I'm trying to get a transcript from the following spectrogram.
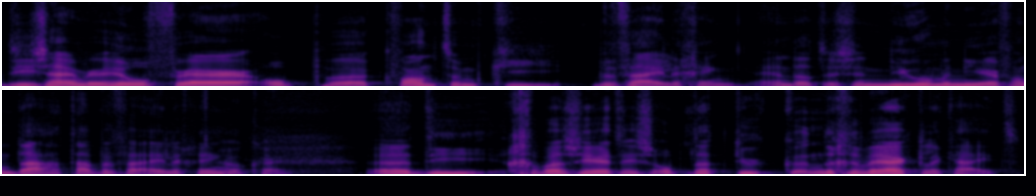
die zijn weer heel ver op quantum key beveiliging. En dat is een nieuwe manier van databeveiliging. Die gebaseerd is op natuurkundige werkelijkheid.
